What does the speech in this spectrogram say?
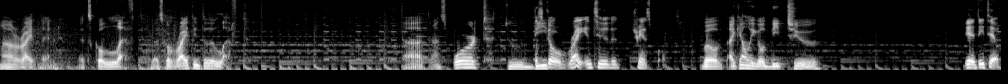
All right then. Let's go left. Let's go right into the left. Uh, transport to Let's D. go right into the transport. Well, I can only go D2. Yeah, D2.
